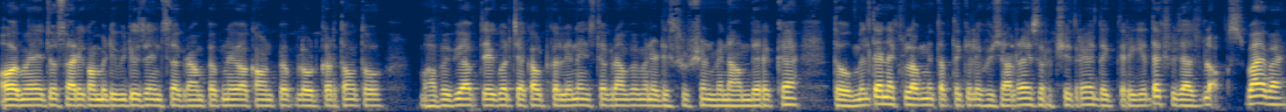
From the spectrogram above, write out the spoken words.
और मैं जो सारी कॉमेडी वीडियोज़ है इंस्टाग्राम पे, अपने अकाउंट पे अपलोड करता हूँ तो वहाँ पे भी आप एक बार चेकआउट कर लेना इंस्टाग्राम पे, मैंने डिस्क्रिप्शन में नाम दे रखा है। तो मिलते हैं नेक्स्ट ब्लॉग में, तब तक के लिए खुशहाल रहे, सुरक्षित रहे, देखते रहिए Daksh Bajaj blogs bye bye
